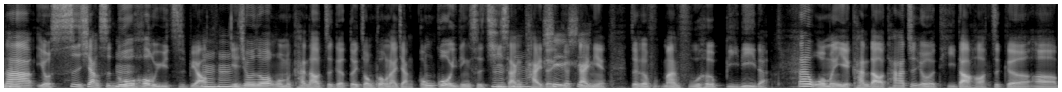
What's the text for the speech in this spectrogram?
那有四项是落后于指标。也就是说，我们看到这个对中共来讲，功过一定是七三开的一个概念，嗯、这个蛮符合比例的。但我们也看到，他就有提到哈，这个呃，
